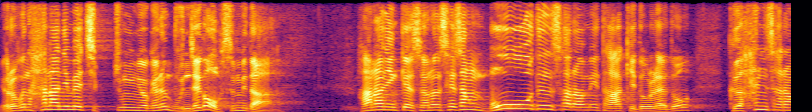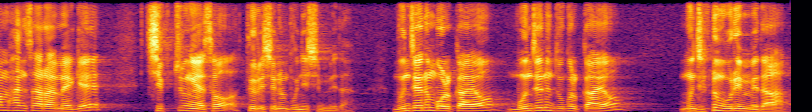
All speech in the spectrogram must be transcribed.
여러분, 하나님의 집중력에는 문제가 없습니다. 하나님께서는 세상 모든 사람이 다 기도를 해도 그 한 사람 한 사람에게 집중해서 들으시는 분이십니다. 문제는 뭘까요? 문제는 누굴까요? 문제는 우리입니다.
